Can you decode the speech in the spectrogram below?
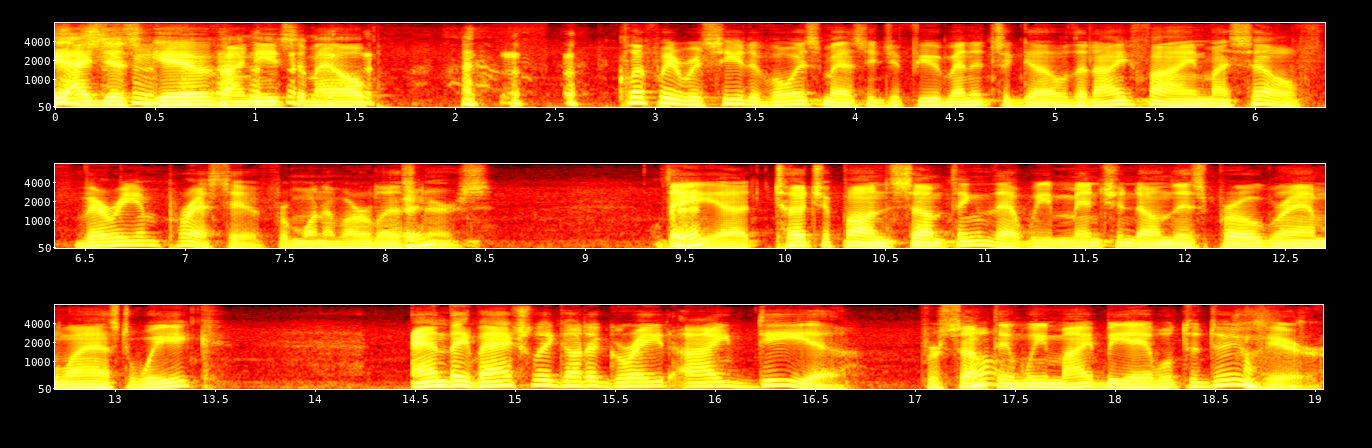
I just give. I need some help. Cliff, we received a voice message a few minutes ago that I find myself very impressive from one of our listeners. Okay. They uh, touch upon something that we mentioned on this program last week, and they've actually got a great idea for something Oh. we might be able to do here.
